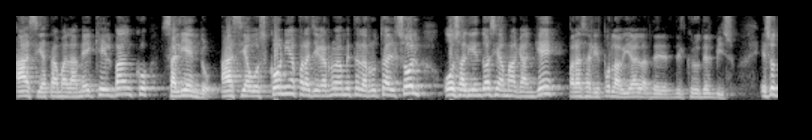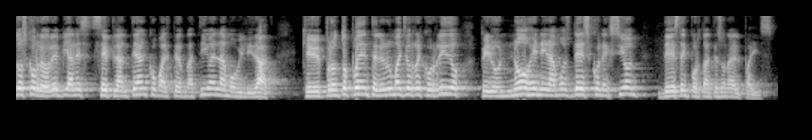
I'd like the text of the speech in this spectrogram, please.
hacia Tamalameque, el Banco, saliendo hacia Bosconia para llegar nuevamente a la Ruta del Sol o saliendo hacia Magangué para salir por la vía del Cruz del Viso. Esos dos corredores viales se plantean como alternativa en la movilidad, que de pronto pueden tener un mayor recorrido, pero no generamos desconexión de esta importante zona del país.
